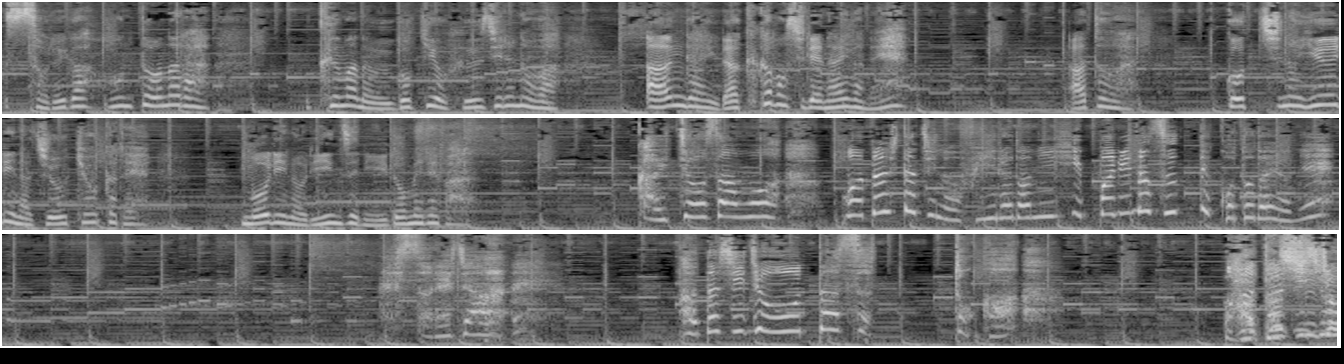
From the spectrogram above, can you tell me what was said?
いですそれが本当なら、クマの動きを封じるのは、案外楽かもしれないわね。あとはこっちの有利な状況下で森のリンゼに挑めれば会長さんを私たちのフィールドに引っ張り出すってことだよねそれじゃあ果たし状を出すとか？果たし状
